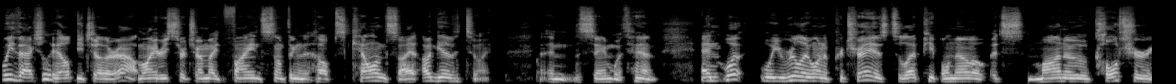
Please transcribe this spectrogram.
We've actually helped each other out. My research, I might find something that helps Kellen's side, I'll give it to him and the same with him. And what we really want to portray is to let people know it's monoculture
